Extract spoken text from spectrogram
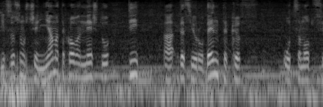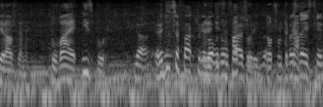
И всъщност, че няма такова нещо ти а, да си роден такъв от самото си раждане. Това е избор. Да, редица фактори Редица могат да фактори, окажат точно така. въздействие.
